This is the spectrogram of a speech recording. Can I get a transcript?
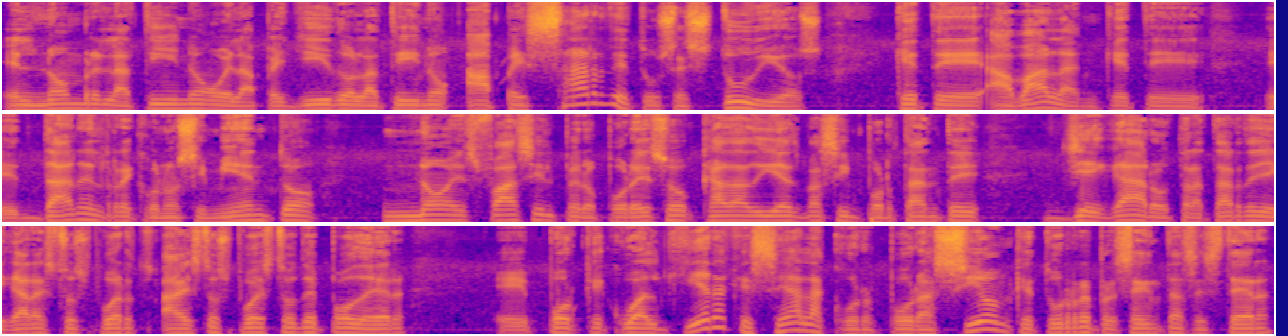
el nombre latino o el apellido latino, a pesar de tus estudios que te avalan, que te dan el reconocimiento no es fácil, pero por eso cada día es más importante llegar o tratar de llegar a estos, puertos, a estos puestos de poder, eh, porque cualquiera que sea la corporación que tú representas, Esther,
